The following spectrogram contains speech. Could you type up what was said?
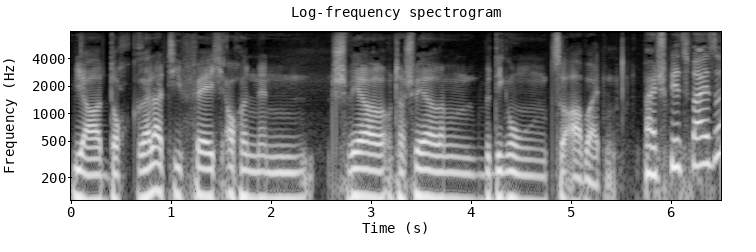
ja doch relativ fähig, auch in, in schwerer, unter schwereren Bedingungen zu arbeiten. Beispielsweise?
